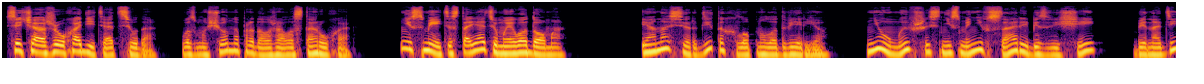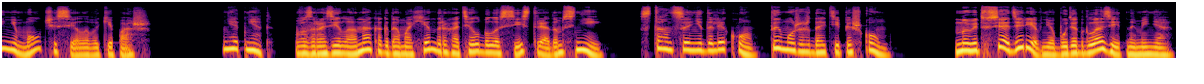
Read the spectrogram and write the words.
«Сейчас же уходите отсюда!» — возмущенно продолжала старуха. «Не смейте стоять у моего дома!» И она сердито хлопнула дверью. Не умывшись, не сменив сари без вещей, Бенадини молча села в экипаж. «Нет-нет», — возразила она, когда Махендра хотел было сесть рядом с ней. Станция недалеко, ты можешь дойти пешком. Но ведь вся деревня будет глазеть на меня.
